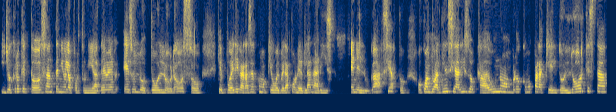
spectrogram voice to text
Y yo creo que todos han tenido la oportunidad de ver eso, lo doloroso que puede llegar a ser como que volver a poner la nariz en el lugar, ¿cierto? O cuando alguien se ha dislocado un hombro, como para que el dolor que está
